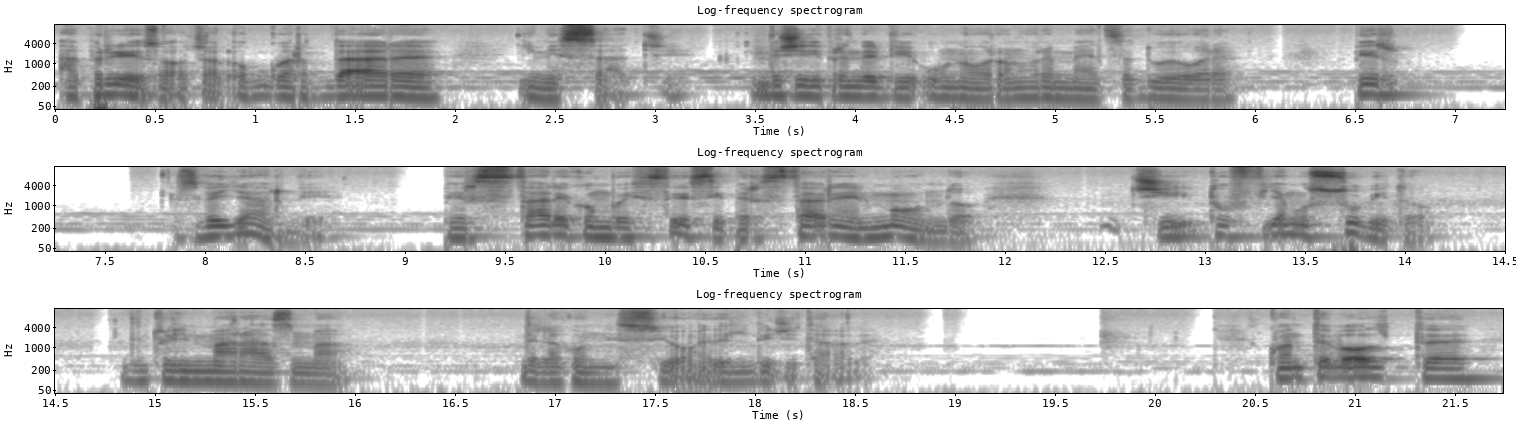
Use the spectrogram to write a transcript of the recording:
aprire i social o guardare i messaggi, invece di prendervi un'ora, un'ora e mezza, due ore, per svegliarvi, per stare con voi stessi, per stare nel mondo. Ci tuffiamo subito dentro il marasma della connessione, del digitale. Quante volte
